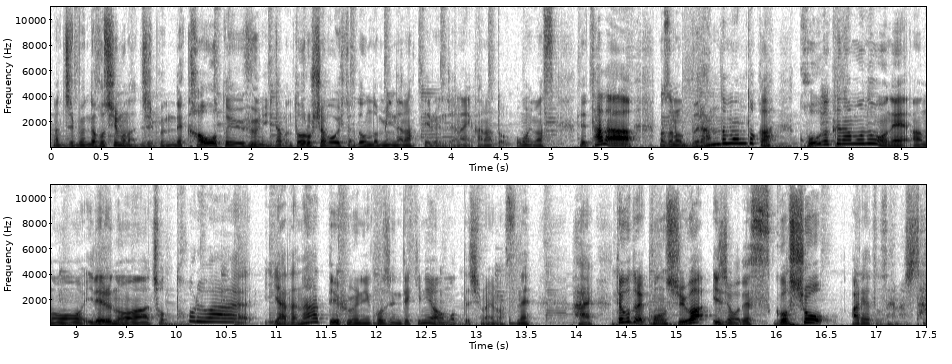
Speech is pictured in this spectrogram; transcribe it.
まあ、自分で欲しいものは自分で買おうというふうに多分登録者が多い人はどんどんみんななってるんじゃないかなと思います。でただ、まあ、そのブランド物とか高額なものをねあの入れるのはちょっと俺は嫌だなっていうふうに個人的には思ってしまいますね。はい。ということで今週は以上です。ご視聴ありがとうございました。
